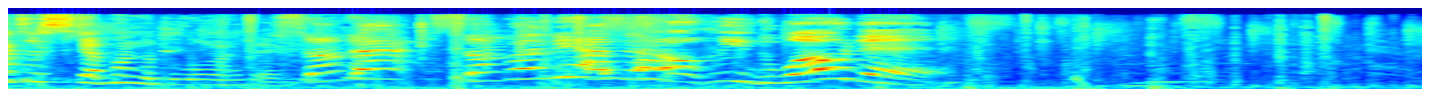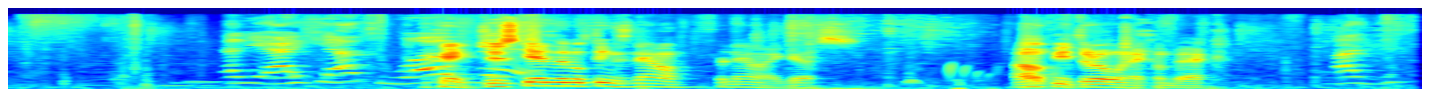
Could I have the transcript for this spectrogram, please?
not to step on the balloon thing. Sometimes somebody has to help me load it. Daddy, I can't load Okay, it. just get little things now. For now, I guess. I'll help you throw it when I come back. I just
